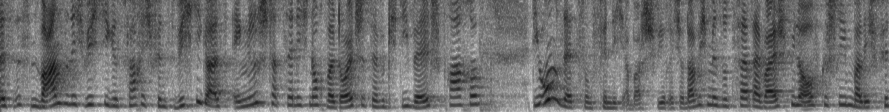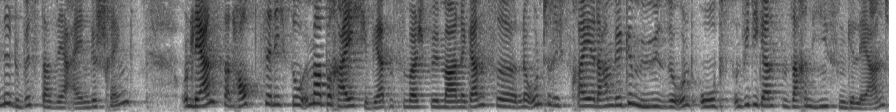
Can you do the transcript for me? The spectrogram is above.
es ist ein wahnsinnig wichtiges Fach. Ich finde es wichtiger als Englisch tatsächlich noch, weil Deutsch ist ja wirklich die Weltsprache. Die Umsetzung finde ich aber schwierig. Und da habe ich mir so zwei, drei Beispiele aufgeschrieben, weil ich finde, du bist da sehr eingeschränkt und lernst dann hauptsächlich so immer Bereiche. Wir hatten zum Beispiel mal eine ganze eine Unterrichtsreihe, da haben wir Gemüse und Obst und wie die ganzen Sachen hießen gelernt.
